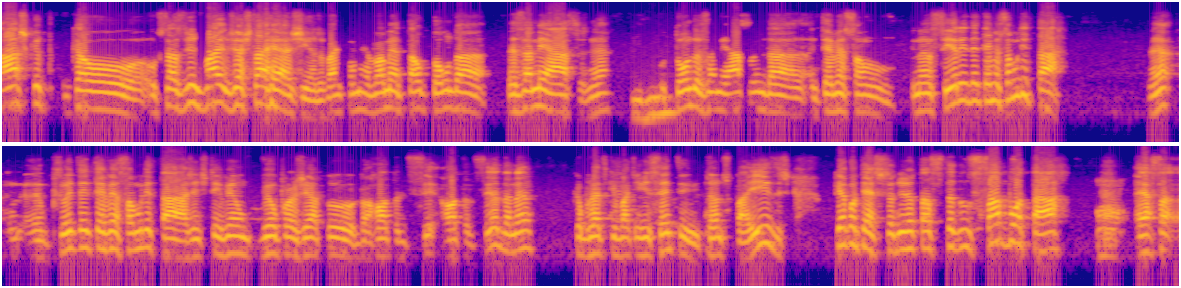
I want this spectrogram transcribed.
Acho que, que o, os Estados Unidos vai, já está reagindo, vai, vai aumentar o tom da, das ameaças, né? Uhum. O tom das ameaças da intervenção financeira e da intervenção militar né? É, principalmente da intervenção militar. A gente tem um, ver o projeto da Rota de, Seda, Rota de Seda, né? que é um projeto que vai atingir cento e tantos países. O que acontece? Os Estados Unidos já está tentando sabotar essa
